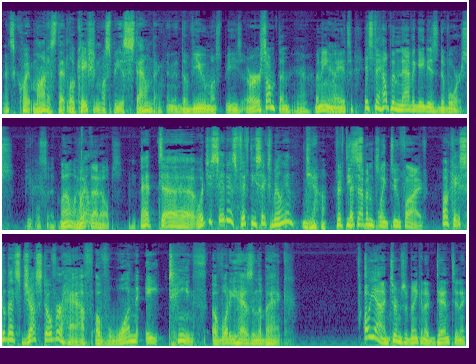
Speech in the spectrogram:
That's quite modest. That location must be astounding. And the view must be, or something. Yeah. But anyway, yeah. it's it's to help him navigate his divorce. People said. Well, I hope that helps. That uh, what'd you say it is? Fifty six million? Yeah, fifty seven point two five. Okay, so that's just over half of one eighteenth of what he has in the bank. Oh yeah, in terms of making a dent in it.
